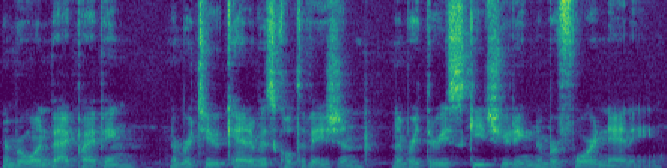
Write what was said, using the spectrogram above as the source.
Number one, bagpiping. Number two, cannabis cultivation. Number three, skeet shooting. Number four, nannying.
